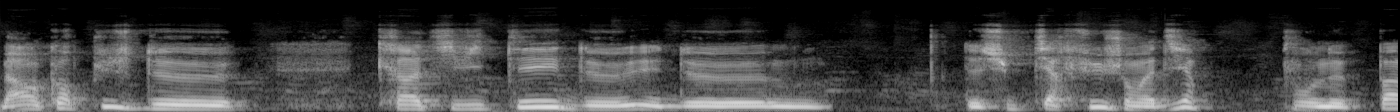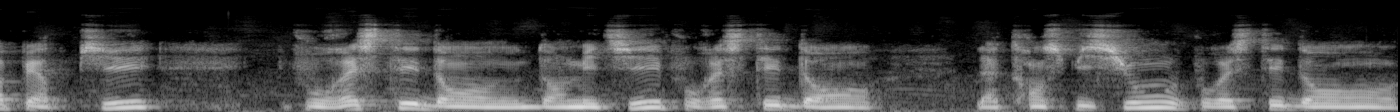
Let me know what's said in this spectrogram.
bah, encore plus de créativité, de, de, de, subterfuge, on va dire, pour ne pas perdre pied, pour rester dans, dans le métier, pour rester dans la transmission, pour rester dans, euh,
